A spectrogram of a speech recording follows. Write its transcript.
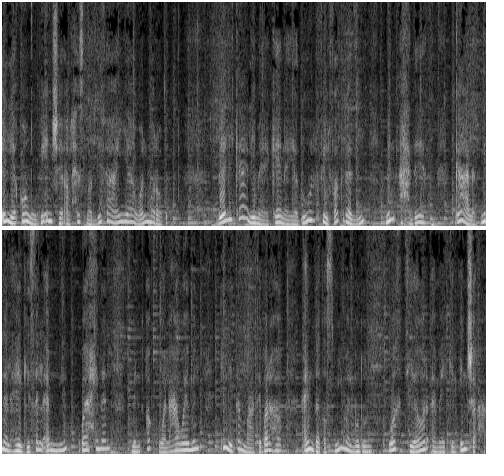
اللي قاموا بإنشاء الحصن الدفاعية والمرابط. ذلك لما كان يدور في الفترة دي من أحداث جعلت من الهاجس الأمني واحدا من أقوى العوامل اللي تم اعتبارها عند تصميم المدن واختيار أماكن إنشائها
